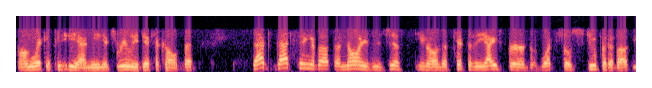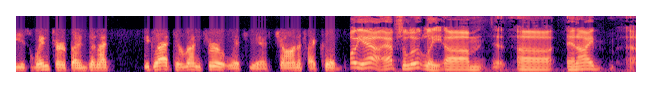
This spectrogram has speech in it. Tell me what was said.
on Wikipedia. I mean, it's really difficult. But that that thing about the noise is just you know the tip of the iceberg of what's so stupid about these wind turbines. And I'd be glad to run through it with you, John, if I could. Oh yeah, absolutely. Um, uh, and I, I, uh,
